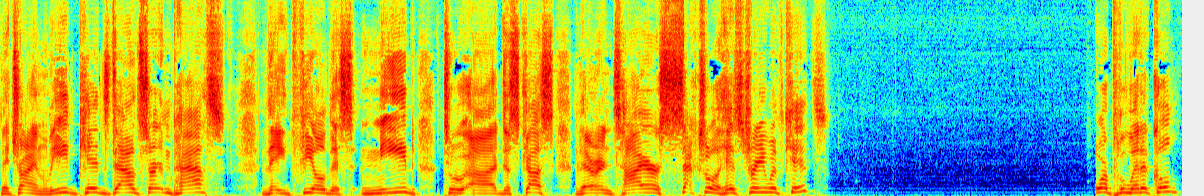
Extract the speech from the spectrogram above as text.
They try and lead kids down certain paths. They feel this need to uh, discuss their entire sexual history with kids or political.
